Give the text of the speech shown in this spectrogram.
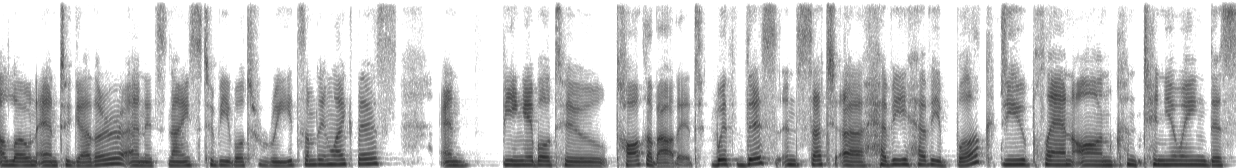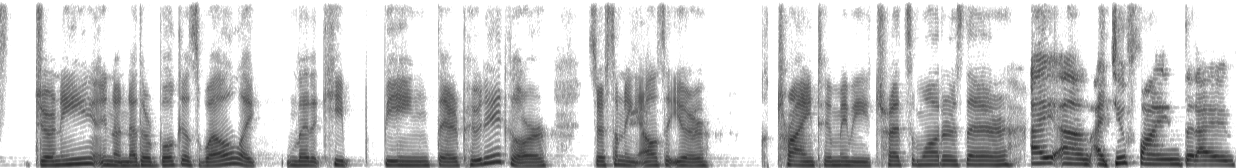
alone and together and it's nice to be able to read something like this and being able to talk about it. With this in such a heavy heavy book do you plan on continuing this journey in another book as well? Like let it keep being therapeutic or is there something else that you're trying to maybe tread some waters there? I um I do find that I've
